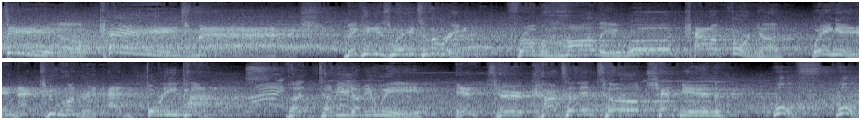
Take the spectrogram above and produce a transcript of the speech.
steel cage match. Making his way to the ring from Hollywood, California, weighing in at 240 pounds, the WWE Intercontinental Champion, Wolfe, Wolf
